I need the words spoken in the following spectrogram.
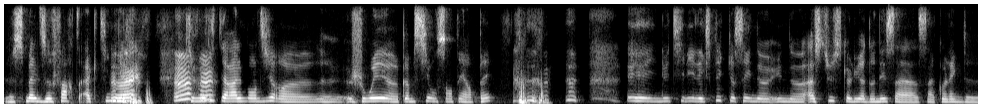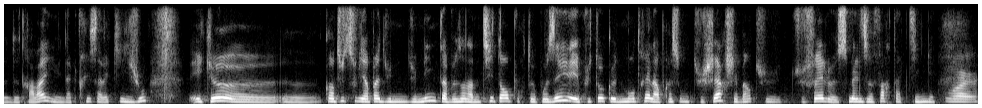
le smell the fart acting, qui veut littéralement dire jouer comme si on sentait un paix. Et il, il explique que c'est une, astuce que lui a donnée sa, collègue de, travail, une actrice avec qui il joue, et que euh, euh, quand tu te souviens pas d'une ligne, tu as besoin d'un petit temps pour te poser, et plutôt que de montrer l'impression que tu cherches, et eh ben, tu, fais le smell the fart acting. Ouais.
